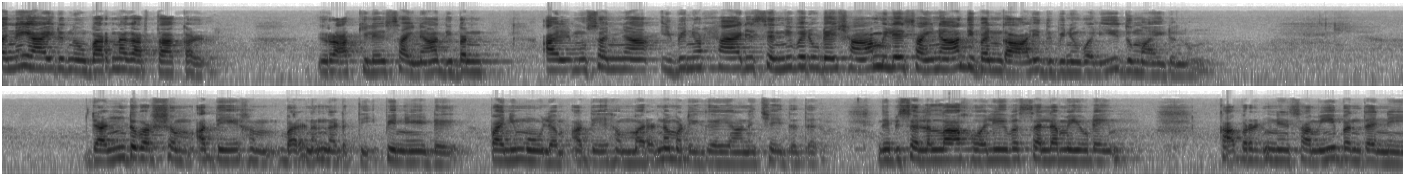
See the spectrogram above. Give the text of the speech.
തന്നെയായിരുന്നു ഭരണകർത്താക്കൾ. ഇറാഖിലെ സൈനാധിപൻ അൽ മുസന്ന ഇബിനു ഹാരിസ് എന്നിവരുടെ ഷാമിലെ സൈനാധിപൻ ഖാലിദ് വലീദുമായിരുന്നു. രണ്ട് വർഷം അദ്ദേഹം ഭരണം നടത്തി. പിന്നീട് പനിമൂലം അദ്ദേഹം മരണമടയുകയാണ് ചെയ്തത്. നബി സല്ലാഹു അലൈ വസല്ലമയുടെ ഖബറിന് സമീപം തന്നെ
